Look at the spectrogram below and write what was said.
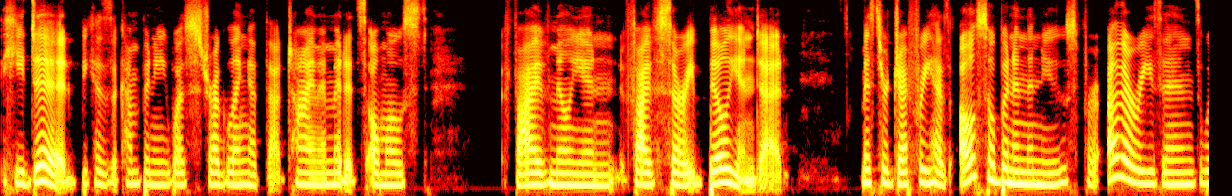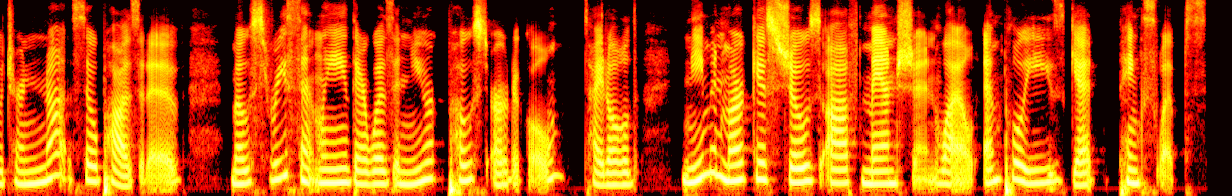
he did because the company was struggling at that time amid its almost 5 million 5 sorry billion debt. Mr. Jeffrey has also been in the news for other reasons which are not so positive. Most recently, there was a New York Post article titled Neiman Marcus shows off mansion while employees get pink slips.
